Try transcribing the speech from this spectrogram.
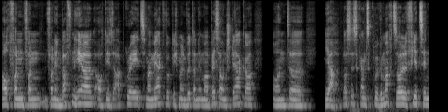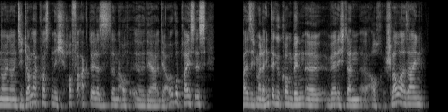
Auch von, von, von den Waffen her, auch diese Upgrades. Man merkt wirklich, man wird dann immer besser und stärker. Und äh, ja, das ist ganz cool gemacht. Soll 14,99 Dollar kosten. Ich hoffe aktuell, dass es dann auch äh, der, der Europreis ist. Falls ich mal dahinter gekommen bin, äh, werde ich dann äh, auch schlauer sein.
